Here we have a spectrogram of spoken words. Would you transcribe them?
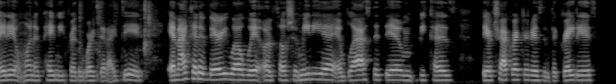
they didn't want to pay me for the work that I did, and I could have very well went on social media and blasted them because their track record isn't the greatest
